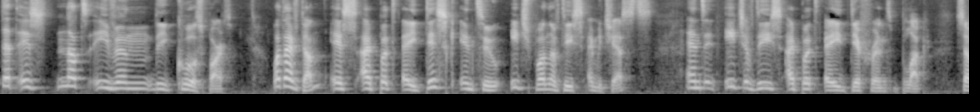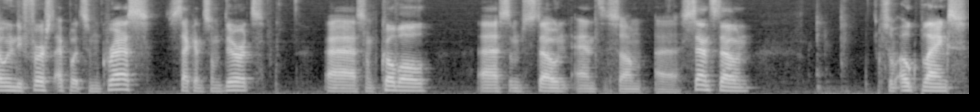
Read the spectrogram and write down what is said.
that is not even the coolest part. What I've done is I put a disk into each one of these ME chests, and in each of these I put a different block. So in the first I put some grass, second some dirt, uh, some cobble, uh, some stone and some uh, sandstone, some oak planks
